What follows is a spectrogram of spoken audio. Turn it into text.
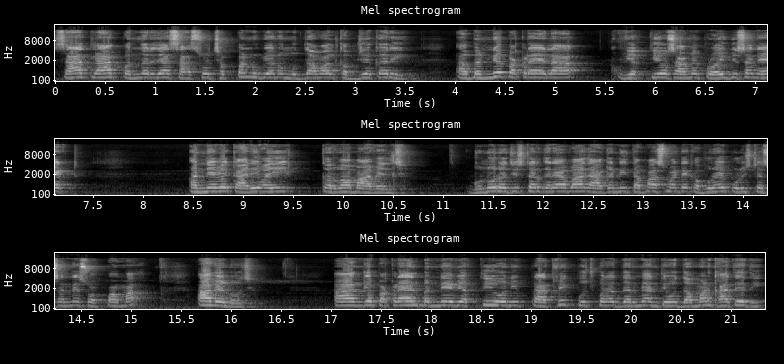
સાત લાખ પંદર હજાર સાતસો છપ્પન રૂપિયાનો મુદ્દામાલ કબજે કરી આ બંને પકડાયેલા વ્યક્તિઓ સામે પ્રોહિબિશન એક્ટ અન્યવે કાર્યવાહી કરવામાં આવેલ છે. ગુનો રજિસ્ટર કર્યા બાદ આગળની તપાસ માટે કપુરાઈ પોલીસ સ્ટેશનને સોંપવામાં આવેલો છે. આ અંગે પકડાયેલ બંને વ્યક્તિઓની પ્રાથમિક પૂછપરછ દરમિયાન તેઓ દમણ ખાતેથી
